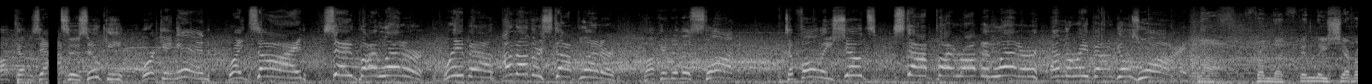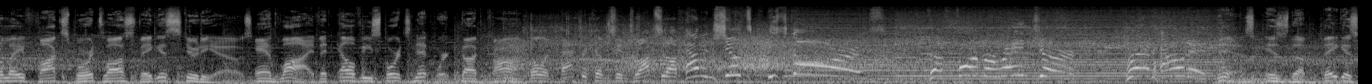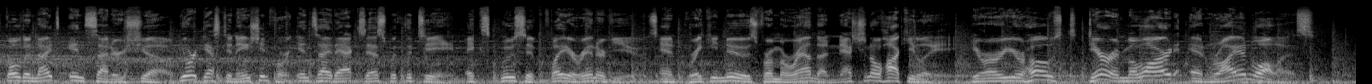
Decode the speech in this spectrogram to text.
Out comes out Suzuki, working in, right side, saved by Lehner. Rebound, another stop Lehner. Puck into the slot. Toffoli shoots, stopped by Robin Lehner, and the rebound goes wide. Live from the Finley Chevrolet Fox Sports Las Vegas studios and live at lvsportsnetwork.com. Nolan Patrick comes in, drops it off, out and shoots. He scores! The former Ranger Brett Howden. This is the Vegas Golden Knights Insider Show, your destination for inside access with the team, exclusive player interviews, and breaking news from around the National Hockey League. Here are your hosts, Darren Millard and Ryan Wallace.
